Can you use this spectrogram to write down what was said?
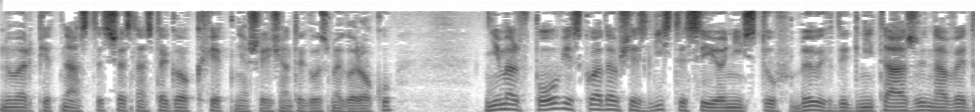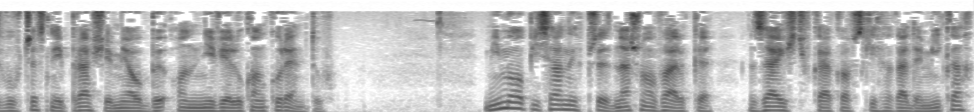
numer 15 z 16 kwietnia 1968 roku, niemal w połowie składał się z listy syjonistów, byłych dygnitarzy, nawet w ówczesnej prasie miałby on niewielu konkurentów. Mimo opisanych przez naszą walkę zajść w krakowskich akademikach,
